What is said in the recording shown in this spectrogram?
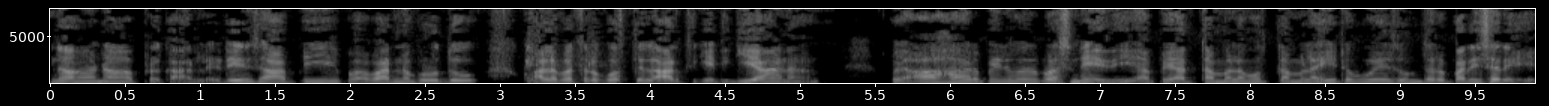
নানা ආකාර ලෙඩ නිසා අපි වර්ණ පුරුදු අලවතල කොස්තෙල් ආර්ථිකයට ගියා නම් ඔය ආහාර පිළිබඳ ප්‍රශ්නේදී අපේ අත්තම්මල මුත්තම්මල හිටපු ඒ සුන්දර පරිසරේ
